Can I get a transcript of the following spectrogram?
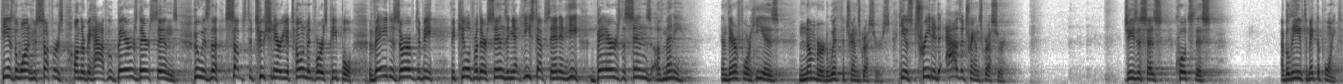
He is the one who suffers on their behalf, who bears their sins, who is the substitutionary atonement for his people. They deserve to be, be killed for their sins, and yet he steps in and he bears the sins of many. And therefore, he is numbered with the transgressors. He is treated as a transgressor. Jesus says, quotes this I believe to make the point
